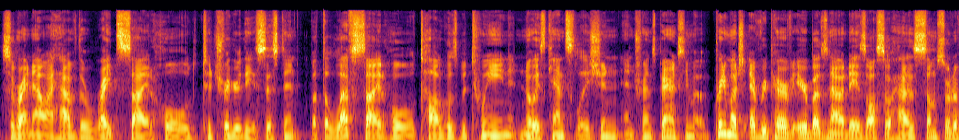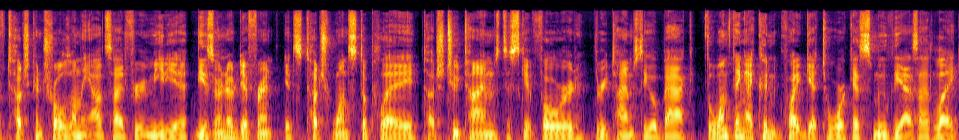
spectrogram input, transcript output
So right now i have the right side hold to trigger the assistant but the left side hold toggles between noise cancellation and transparency mode. Pretty much every pair of earbuds nowadays also has some sort of touch controls on the outside for your media. These are no different. It's touch once to play touch two times to skip forward three times to go back. The one thing i couldn't quite get to work as smoothly as i'd like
